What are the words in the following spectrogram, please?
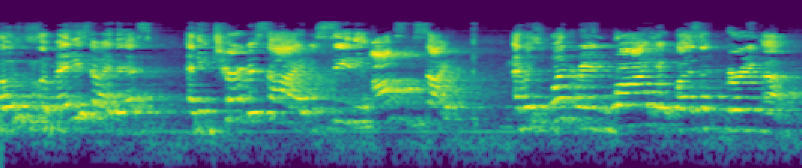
Moses was amazed by this, and he turned aside to see the awesome sight and was wondering why it wasn't burning up.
